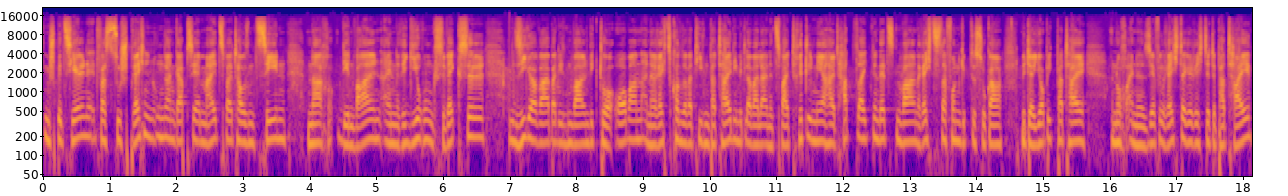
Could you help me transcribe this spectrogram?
im Speziellen etwas zu sprechen. In Ungarn gab es ja im Mai 2010 nach den Wahlen einen Regierungswechsel. Sieger war bei diesen Wahlen Viktor Orban einer rechtskonservativen Partei, die mittlerweile eine Zweidrittelmehrheit hat seit den letzten Wahlen. Rechts davon gibt es sogar mit der Jobbik-Partei noch eine sehr viel rechter gerichtete Partei.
